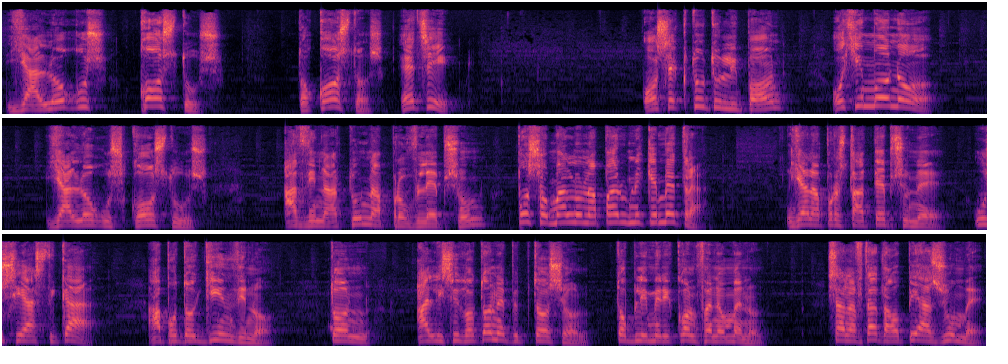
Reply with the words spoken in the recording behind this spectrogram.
για λόγους κόστους. Το κόστος, έτσι. Ως εκ τούτου λοιπόν, όχι μόνο για λόγους κόστους αδυνατούν να προβλέψουν, πόσο μάλλον να πάρουν και μέτρα για να προστατέψουν ουσιαστικά από τον κίνδυνο των αλυσιδωτών επιπτώσεων των πλημμυρικών φαινομένων σαν αυτά τα οποία ζούμε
